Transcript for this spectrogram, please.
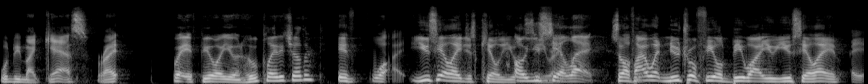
Would be my guess, right? Wait, if BYU and who played each other? If well, UCLA just killed you. Oh, UCLA. Right? So if I went neutral field BYU UCLA, eh,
